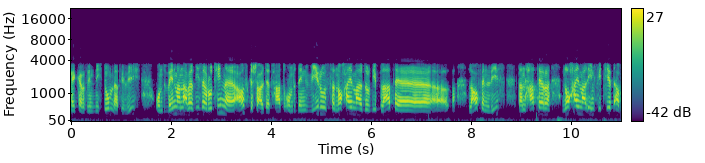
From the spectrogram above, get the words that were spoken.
Hacker sind nicht dumm natürlich. Und wenn man aber diese Routine ausgeschaltet hat und den Virus noch einmal durch die Platte äh, laufen ließ, dann hat er noch einmal infiziert auf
